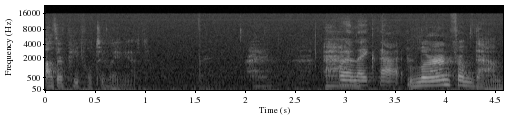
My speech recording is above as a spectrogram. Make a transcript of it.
other people doing it. Right? Oh, I like that. Learn from them,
